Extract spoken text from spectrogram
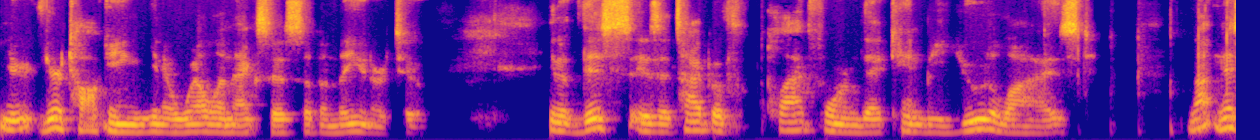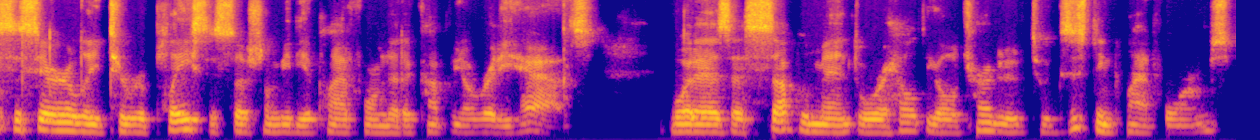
you're, you're talking, you know, well in excess of a million or two. You know, this is a type of platform that can be utilized not necessarily to replace a social media platform that a company already has, but as a supplement or a healthy alternative to existing platforms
